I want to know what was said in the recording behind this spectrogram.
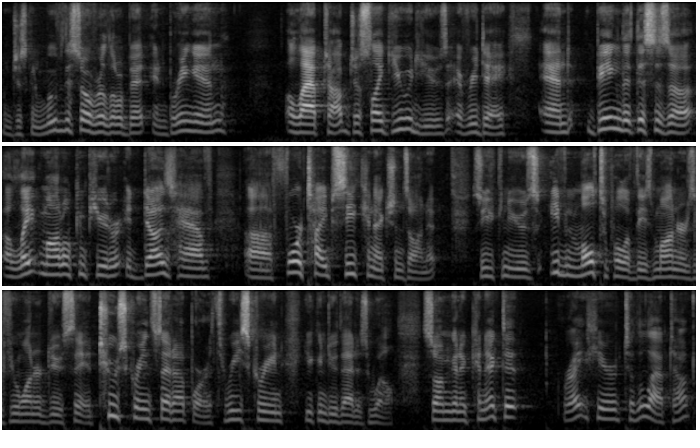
I'm just going to move this over a little bit and bring in a laptop just like you would use every day. And being that this is a, a late model computer, it does have uh, four Type-C connections on it. So you can use even multiple of these monitors if you wanted to do, say, a two-screen setup or a three-screen, you can do that as well. So I'm going to connect it right here to the laptop.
